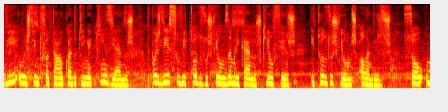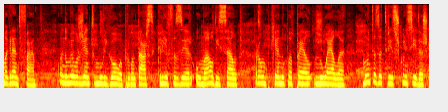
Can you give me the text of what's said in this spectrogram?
Vi o Instinto Fatal quando tinha 15 anos. Depois disso, vi todos os filmes americanos que ele fez e todos os filmes holandeses. Sou uma grande fã. Quando o meu agente me ligou a perguntar se queria fazer uma audição para um pequeno papel no Ela, muitas atrizes conhecidas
